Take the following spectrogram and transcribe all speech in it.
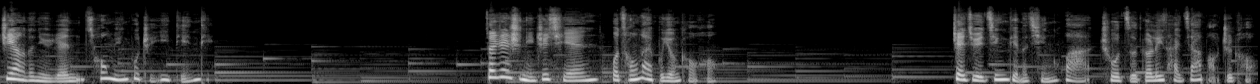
这样的女人聪明不止一点点。在认识你之前，我从来不用口红。这句经典的情话出自格雷泰嘉宝之口。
